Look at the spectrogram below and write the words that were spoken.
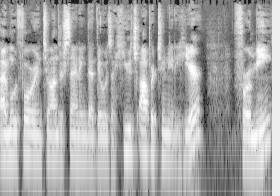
I moved forward into understanding that there was a huge opportunity here for me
